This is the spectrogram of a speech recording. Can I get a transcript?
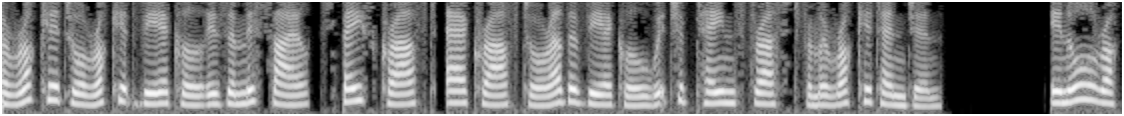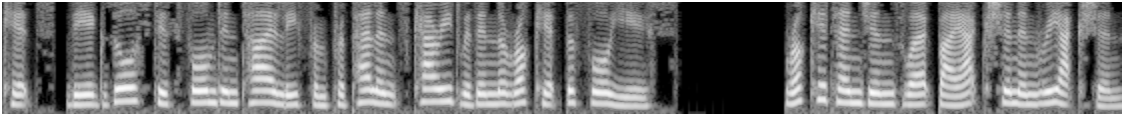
A rocket or rocket vehicle is a missile, spacecraft, aircraft or other vehicle which obtains thrust from a rocket engine. In all rockets, the exhaust is formed entirely from propellants carried within the rocket before use. Rocket engines work by action and reaction.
